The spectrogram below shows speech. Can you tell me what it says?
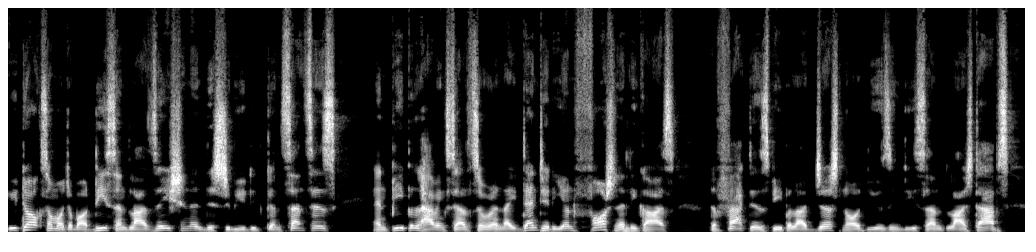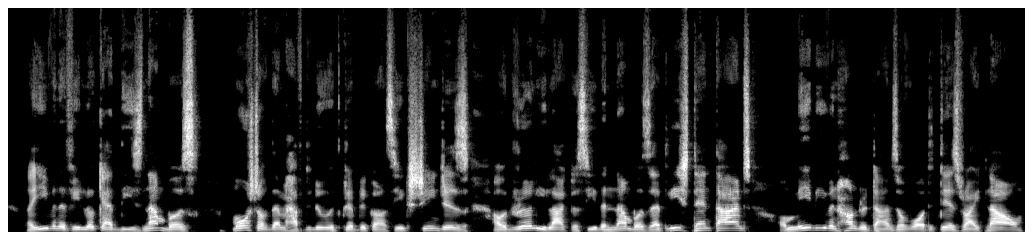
We talk so much about decentralization and distributed consensus and people having self sovereign identity. Unfortunately, guys, the fact is people are just not using decentralized apps. Now, even if you look at these numbers, most of them have to do with cryptocurrency exchanges. I would really like to see the numbers at least 10 times or maybe even 100 times of what it is right now.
